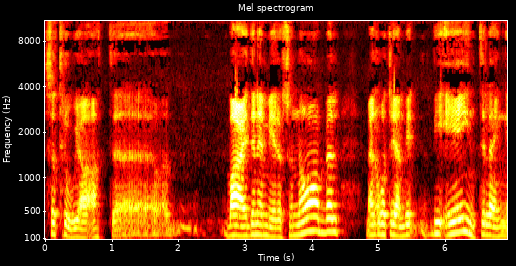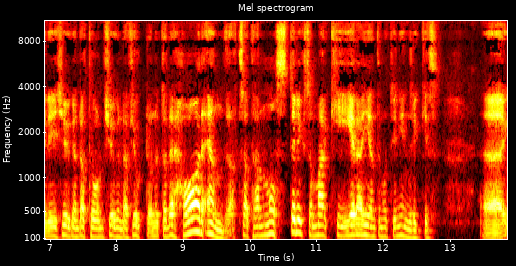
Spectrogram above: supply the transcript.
så tror jag att eh, Biden är mer resonabel men återigen, vi, vi är inte längre i 2012-2014 utan det har ändrats. Så att han måste liksom markera gentemot sin inrikes eh,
